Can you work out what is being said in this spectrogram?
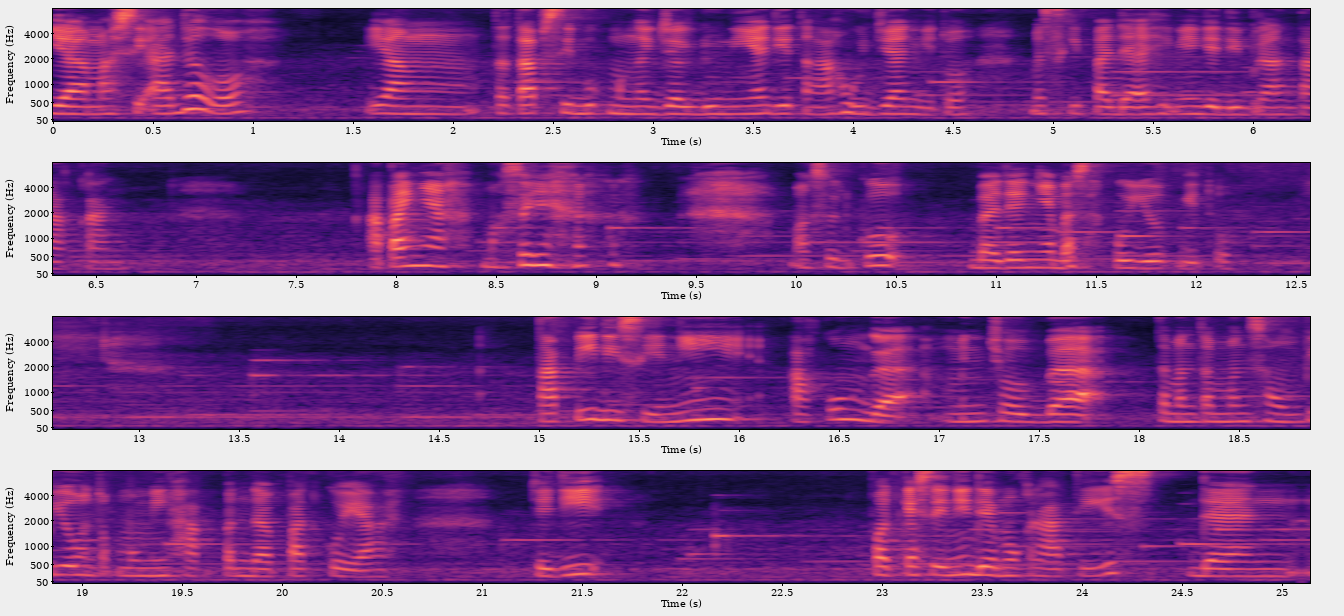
ya masih ada loh yang tetap sibuk mengejar dunia di tengah hujan gitu meski pada akhirnya jadi berantakan. Apanya? Maksudnya? Maksudku badannya basah kuyup gitu. Tapi di sini aku nggak mencoba teman-teman Sompi untuk memihak pendapatku ya. Jadi podcast ini demokratis dan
